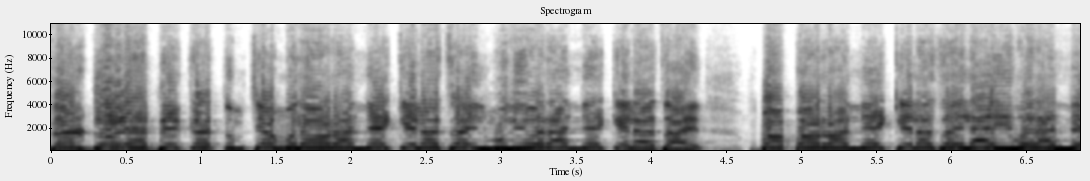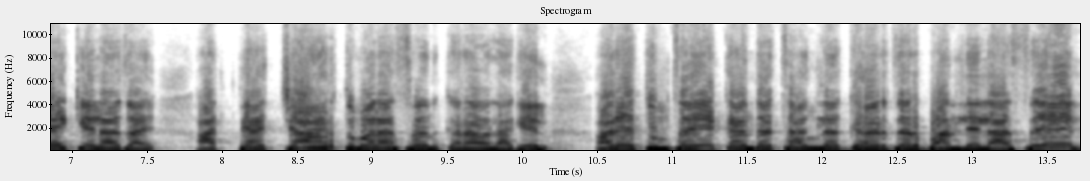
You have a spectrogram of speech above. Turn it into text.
तर डोळ्यात देखत तुमच्या मुलावर अन्याय केला जाईल मुलीवर अन्याय केला जाईल. बापावर अन्याय केला जाईल आईवर अन्याय केला जाईल. अत्याचार तुम्हाला सहन करावा लागेल. अरे तुमचं एखादं चांगलं घर जर बांधलेलं असेल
